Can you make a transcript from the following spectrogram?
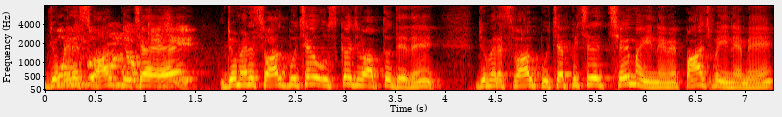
जो मैंने सवाल पूछा है जो मैंने सवाल पूछा है उसका जवाब तो दे दें। जो मैंने सवाल पूछा पिछले छः महीने में पाँच महीने में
